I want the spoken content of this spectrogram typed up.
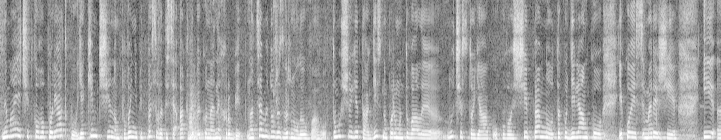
Немає чіткого порядку, яким чином повинні підписуватися акти виконаних робіт. На це ми дуже звернули увагу, тому що є так, дійсно поремонтували ну чи стояк у когось, чи певну таку ділянку якоїсь мережі. І е,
